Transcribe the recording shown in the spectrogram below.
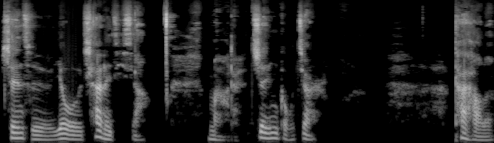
身子又颤了几下。妈的，真够劲儿！太好了，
